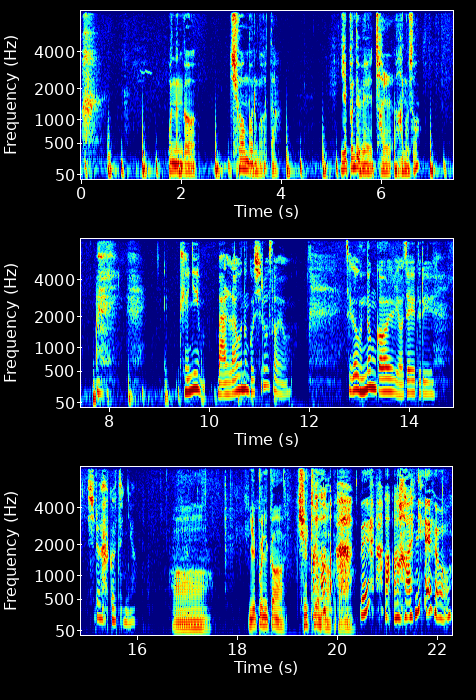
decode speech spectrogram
웃는 거 처음 보는 것 같다. 예쁜데 왜 잘 안 웃어? 괜히 말 나오는 거 싫어서요. 제가 웃는 걸 여자애들이 싫어하거든요. 아, 예쁘니까 질투하나 보다. 네? 아, 아 아니에요.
